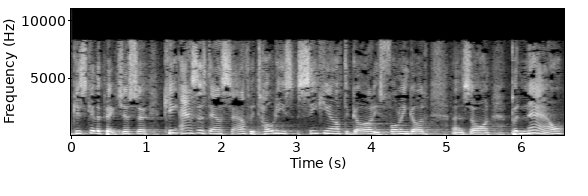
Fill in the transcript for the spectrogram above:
just get the picture. So King Asa's down south. We're told he's seeking after God, he's following God, and so on. But now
